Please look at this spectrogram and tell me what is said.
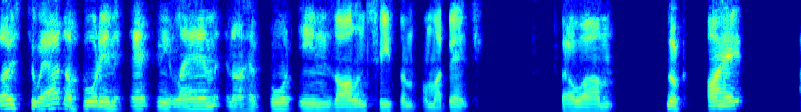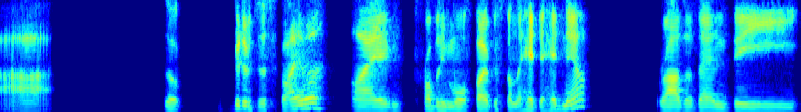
those two out, I've bought in Anthony Lamb, and I have bought in Zylan Cheatham on my bench. So, um, look, I, uh, look, bit of disclaimer. I'm probably more focused on the head-to-head now, rather than the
